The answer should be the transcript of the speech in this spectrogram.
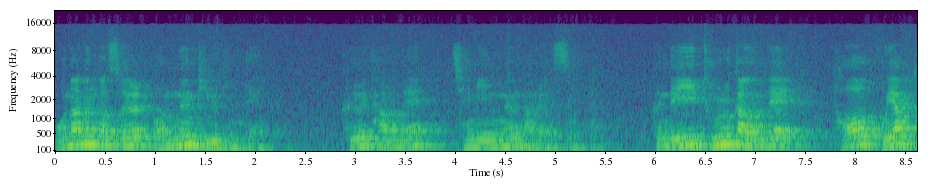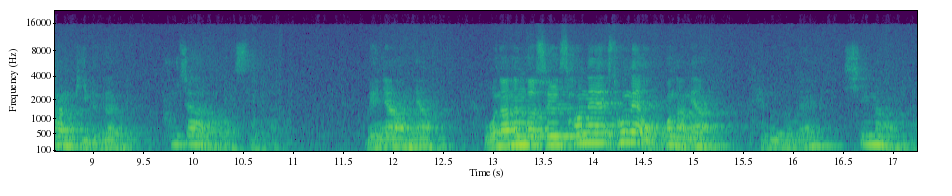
원하는 것을 얻는 비극인데 그 다음에 재미있는 말을 했습니다. 근데 이 둘 가운데 더 고약한 비극은 후자라고 했습니다. 왜냐하면 원하는 것을 손에, 손에 얻고 나면 대부분은 실망합니다.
